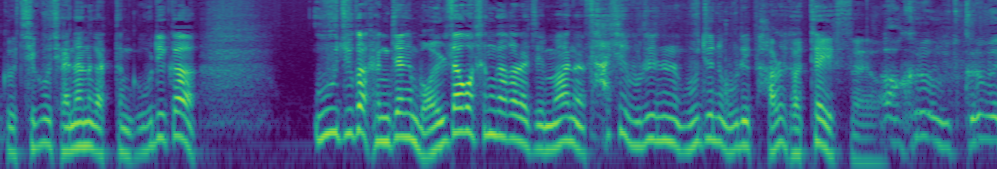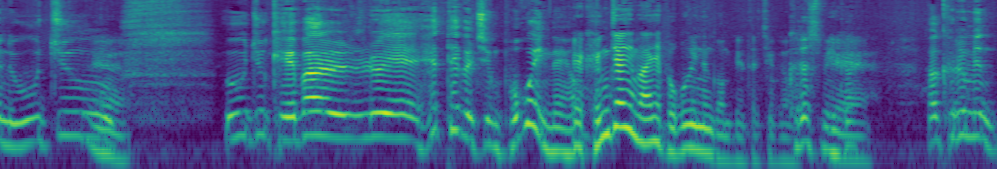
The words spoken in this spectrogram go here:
그 지구 재난 같은 거. 우리가 우주가 굉장히 멀다고 생각을 하지만 사실 우리는 우주는 우리 바로 곁에 있어요. 아 그럼 그러면 우주 예. 우주 개발의 혜택을 지금 보고 있네요. 예, 굉장히 많이 보고 있는 겁니다 지금. 그렇습니까? 예. 아 그러면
